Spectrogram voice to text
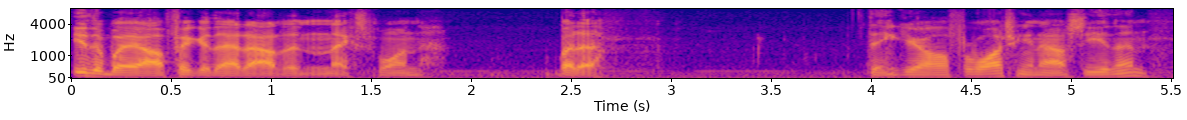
either way, I'll figure that out in the next one. But uh, thank you all for watching, and I'll see you then.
